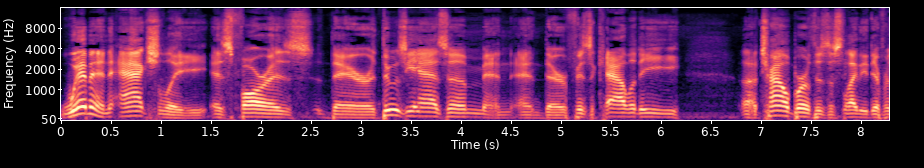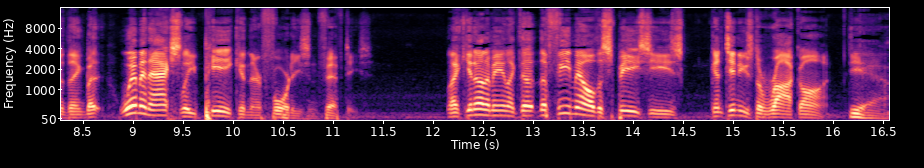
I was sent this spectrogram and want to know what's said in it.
Women actually, as far as their enthusiasm and, and their physicality, uh, childbirth is a slightly different thing, but women actually peak in their 40s and 50s. Like, you know what I mean? Like, the, the female of the species continues to rock on. Yeah.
